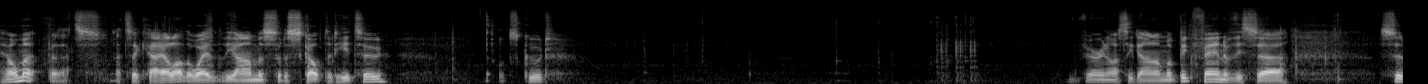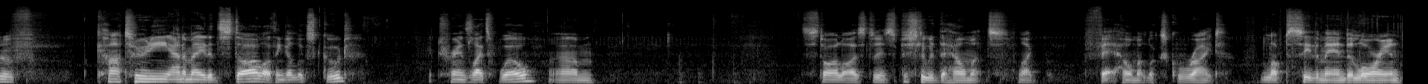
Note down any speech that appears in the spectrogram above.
helmet, but that's that's okay. I like the way that the armor's sort of sculpted here too. That looks good. Very nicely done. I'm a big fan of this uh, sort of cartoony animated style. I think it looks good. It translates well. Um, stylized, especially with the helmets. Like, Fett helmet looks great. Love to see the Mandalorian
